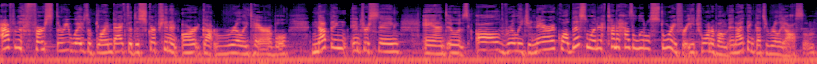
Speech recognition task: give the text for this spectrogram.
after the first three waves of blind bags, the description and art got really terrible. Nothing interesting, and it was all really generic, while this one, it kind of has a little story for each one of them, and I think that's really awesome.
